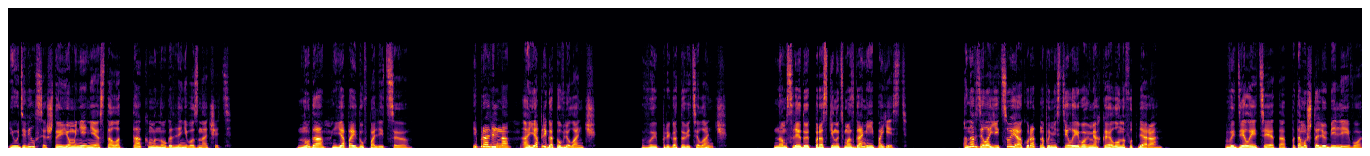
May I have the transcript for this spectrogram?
и удивился, что ее мнение стало так много для него значить. «Ну да, я пойду в полицию». «И правильно, а я приготовлю ланч». «Вы приготовите ланч?» «Нам следует пораскинуть мозгами и поесть». Она взяла яйцо и аккуратно поместила его в мягкое лоно футляра. «Вы делаете это, потому что любили его.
